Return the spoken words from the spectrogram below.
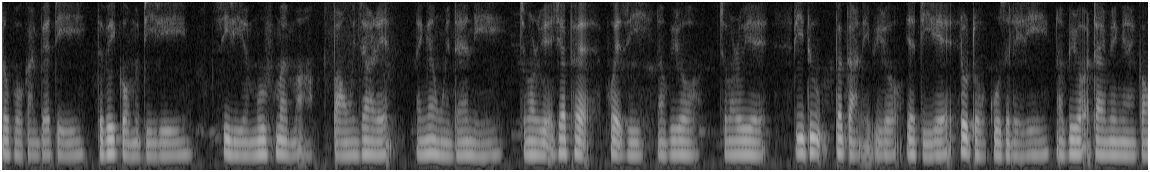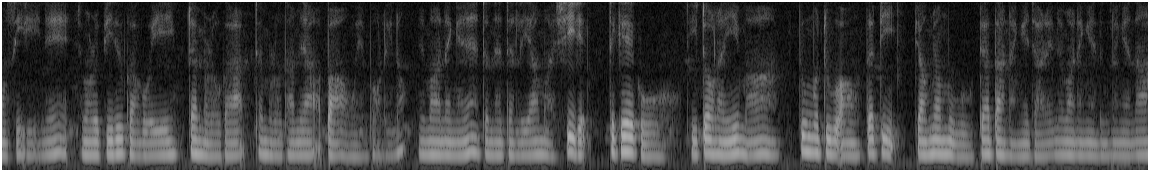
လုပ်ဖော်ကိုင်ဘက်တွေတပိတ်ကော်မတီတွေ CDM movement မှာပါဝင်ကြတဲ့နိုင်ငံဝန်ထမ်းတွေကျွန်တော်တို့ရဲ့အရက်ဖက်ဖွဲ့စည်းနောက်ပြီးတော့ကျွန်တော်တို့ရဲ့ ပြည်သူဘက်ကနေပြီးတော့ရည်တည်တဲ့လွတ်တော်ကိုယ်စားလှယ်တွေနောက်ပြီးတော့အတိုင်းအငံကောင်စီတွေနဲ့ကျွန်တော်တို့ပြည်သူ့ကာကွယ်ရေးတပ်မတော်ကတပ်မတော်သားများအပါအဝင်ပေါ့လေနော်မြန်မာနိုင်ငံတနင်္တန်လျားမှာရှိတဲ့တကယ်ကိုဒီတော်လှန်ရေးမှာသူမတူအောင်တတိပြောင်းမြောက်မှုကိုပြသနိုင်ခဲ့ကြတယ်မြန်မာနိုင်ငံသူနိုင်ငံသား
